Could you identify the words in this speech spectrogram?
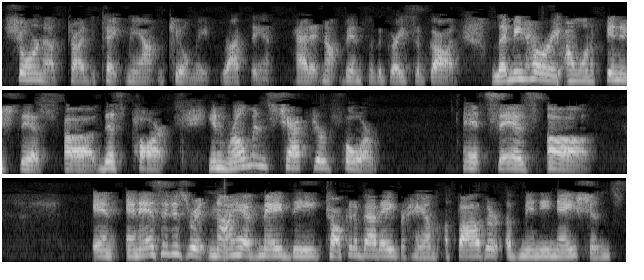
sure enough, tried to take me out and kill me right then, had it not been for the grace of God. Let me hurry. I want to finish this, uh, this part. In Romans chapter 4, it says, uh, and, and as it is written, I have made thee, talking about Abraham, a father of many nations,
